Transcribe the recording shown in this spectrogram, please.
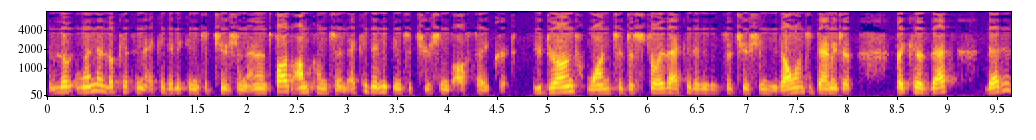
look, when they look at an academic institution, and as far as I'm concerned, academic institutions are sacred. You don't want to destroy the academic institution. You don't want to damage it because that, that is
